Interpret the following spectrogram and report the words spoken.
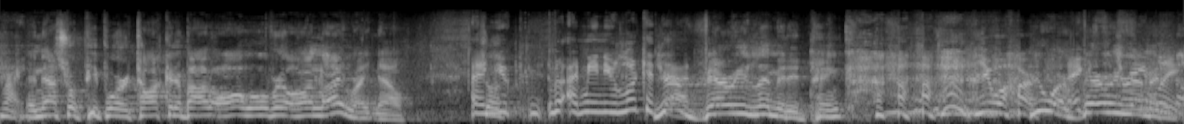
Right. And that's what people are talking about all over online right now. And so you, I mean, you look at you're that. You're very limited, Pink. you are. You are Extremely. very limited.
